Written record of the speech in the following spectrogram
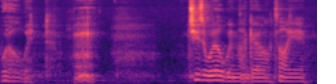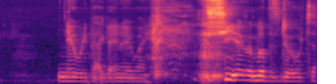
Whirlwind. She's a whirlwind, that girl, I'll tell you. Nobody better get in her way. she is a mother's daughter.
